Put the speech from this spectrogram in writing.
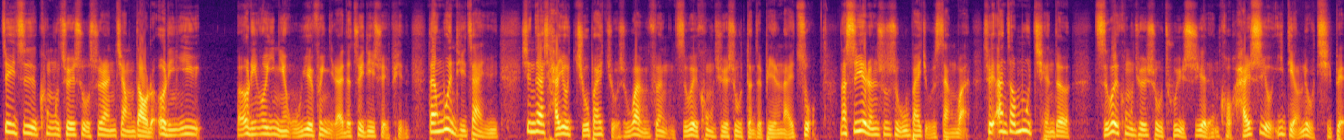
这一次空缺数虽然降到了二零一。二零二一年五月份以来的最低水平，但问题在于，现在还有九百九十万份职位空缺数等着别人来做，那失业人数是五百九十三万，所以按照目前的职位空缺数除以失业人口，还是有一点六七倍，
